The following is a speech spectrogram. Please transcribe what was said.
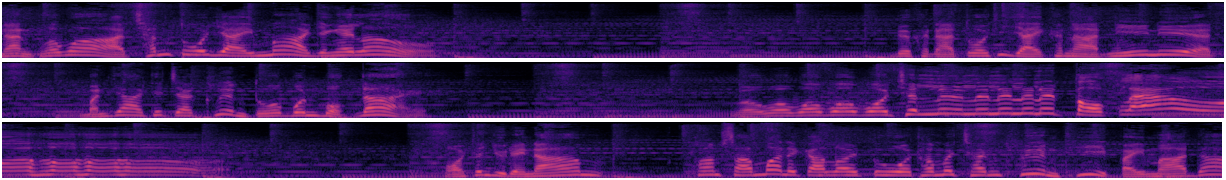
นั่นเพราะว่าฉันตัวใหญ่มากยังไงเล่า ด้วยขนาดตัวที่ใหญ่ขนาดนี้เนี่ย มันยากที่จะเคลื่อนตัวบนบกได้ ว้าวว้าวว้าวว้าวฉันลื่นลื่นลื่นลื่นตกแล้วพอฉันอยู่ในน้ำความสามารถในการลอยตัวทำให้ฉันเคลื่อนที่ไปมาได้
